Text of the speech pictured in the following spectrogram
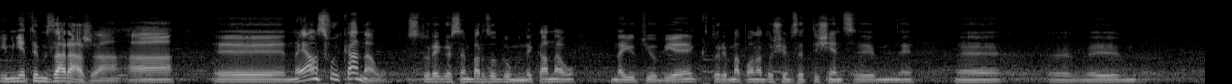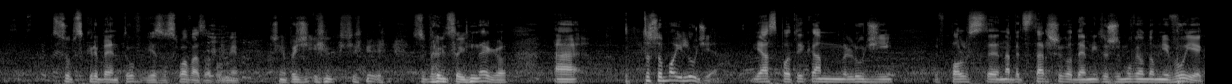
i mnie tym zaraża. A e, no ja mam swój kanał, z którego jestem bardzo dumny, kanał na YouTubie, który ma ponad 800 tysięcy e, e, subskrybentów. Jezu, słowa zapomniałem. Chciałem powiedzieć zupełnie co innego. To są moi ludzie. Ja spotykam ludzi w Polsce, nawet starszych ode mnie, którzy mówią do mnie wujek,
